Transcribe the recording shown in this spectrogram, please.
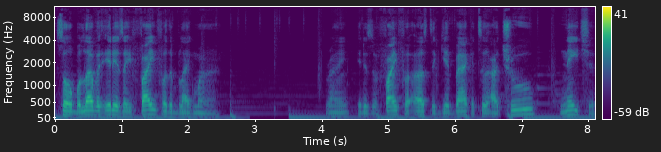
So, beloved, it is a fight for the black mind. Right? It is a fight for us to get back into our true nature,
